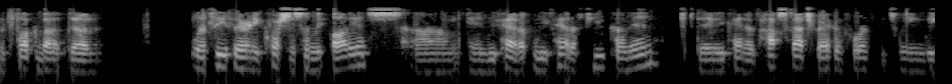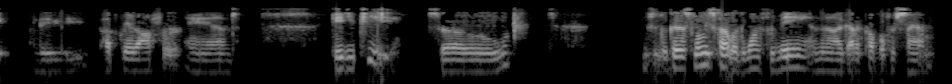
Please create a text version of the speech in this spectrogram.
let's talk about. Uh, let's see if there are any questions from the audience. Um, and we've had a, we've had a few come in. They kind of hopscotch back and forth between the the upgrade offer and ADP. So look at this. Let me start with one for me, and then I got a couple for Sam.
